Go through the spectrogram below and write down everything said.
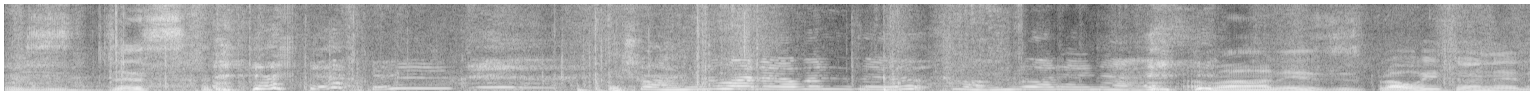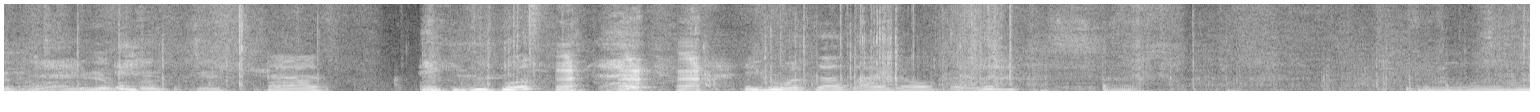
Was ist das? ของนวดนะคะมันซื้อของนวดให้หน่อย Aber Hanni, das brauche ich doch nicht. Ich hab doch dich. ค่ะอีกมุดอีกมุดจะใส่ เขาไปเลยอื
